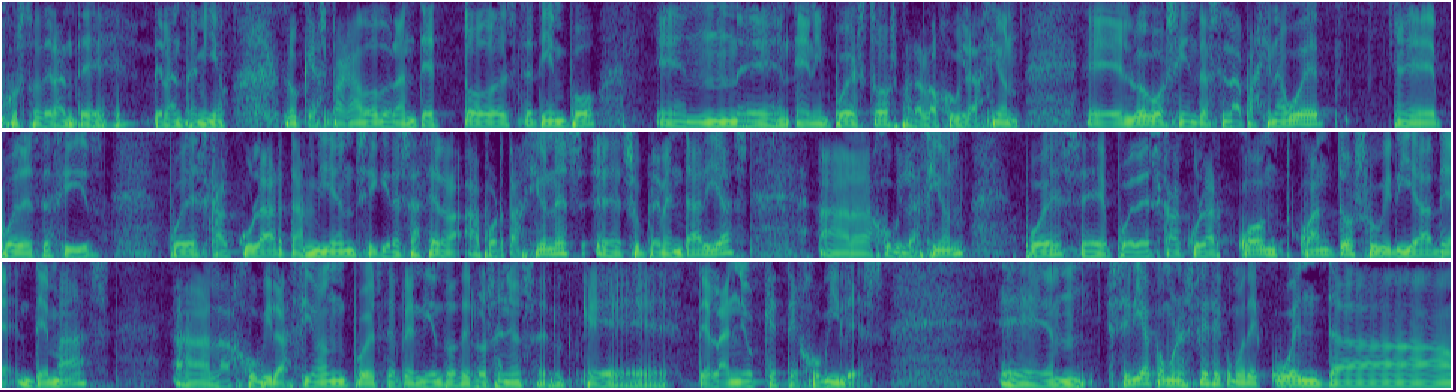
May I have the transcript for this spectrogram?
justo delante delante mío. Lo que has pagado durante todo este tiempo en, en, impuestos para la jubilación. Eh, luego si entras en la página web eh, puedes decir, puedes calcular también si quieres hacer aportaciones eh, suplementarias a la jubilación, pues puedes calcular cuánto subiría de, de más a la jubilación, pues dependiendo de los años que, del año que te jubiles. Eh, sería como una especie como de cuenta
